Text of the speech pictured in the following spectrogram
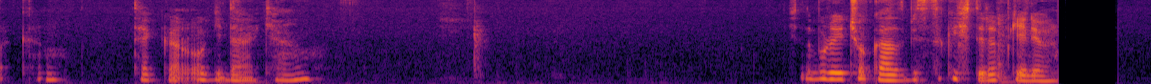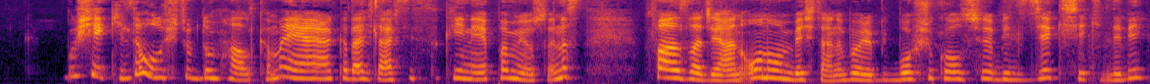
Bakın tekrar o giderken Şimdi burayı çok az bir sıkıştırıp geliyorum. Bu şekilde oluşturdum halkamı. Eğer arkadaşlar siz sık iğne yapamıyorsanız fazlaca yani 10-15 tane böyle bir boşluk oluşabilecek şekilde bir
